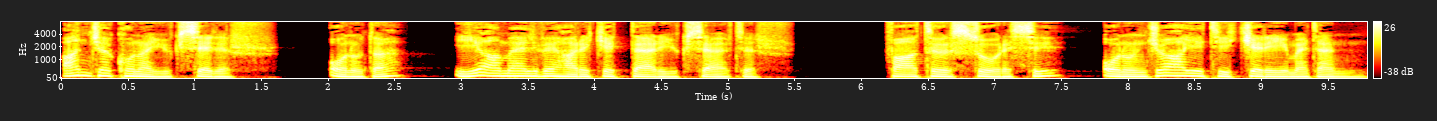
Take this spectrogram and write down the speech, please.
ancak ona yükselir. Onu da iyi amel ve hareketler yükseltir. Fatır Suresi 10. ayeti kerimeden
